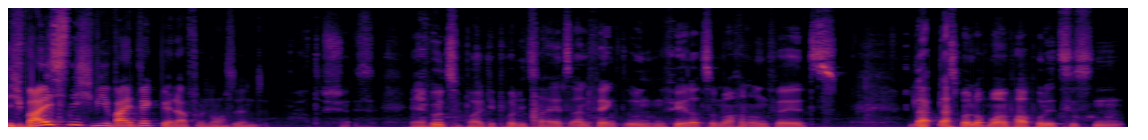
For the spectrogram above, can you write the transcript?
ich weiß nicht, wie weit weg wir davon noch sind. Ach du Scheiße. Ja, gut, sobald die Polizei jetzt anfängt, irgendeinen Fehler zu machen, irgendwer jetzt. La lass mal noch mal ein paar Polizisten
